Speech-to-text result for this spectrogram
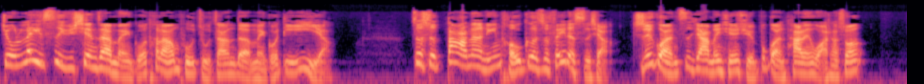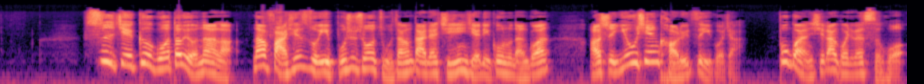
就类似于现在美国特朗普主张的“美国第一”一样，这是大难临头各自飞的思想，只管自家门前雪，不管他人瓦上霜。世界各国都有难了，那法西斯主义不是说主张大家齐心协力共度难关，而是优先考虑自己国家，不管其他国家的死活，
